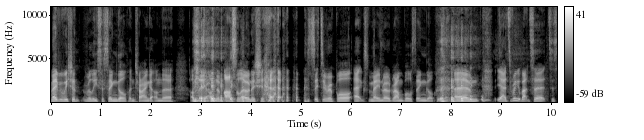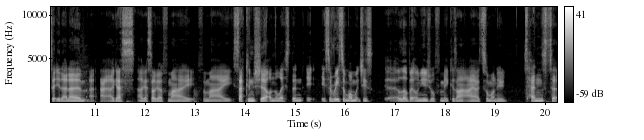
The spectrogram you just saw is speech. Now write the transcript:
Maybe we should release a single and try and get on the on the on the Barcelona shirt. City Report X Maine Road Ramble single. Um, yeah, to bring it back to, to City then, um, I, I, guess I guess I'll go for my for my second shirt on the list, and it, it's a recent one which is a little bit unusual for me because I, I had someone who tends to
